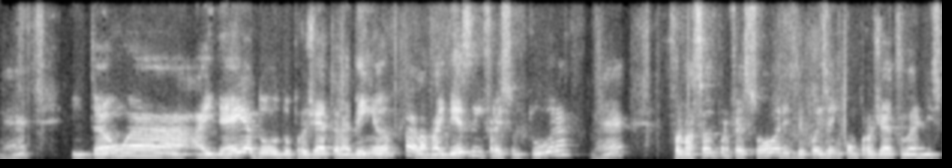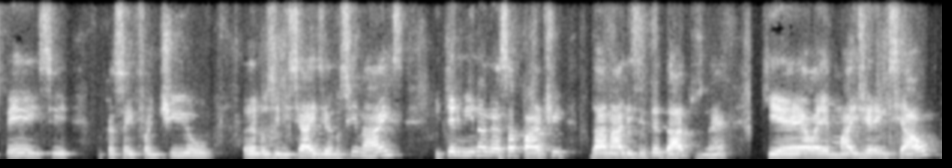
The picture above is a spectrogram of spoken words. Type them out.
Né? Então, a, a ideia do, do projeto é bem ampla, ela vai desde a infraestrutura, né? formação de professores, depois vem com projetos Learning Space, educação infantil, anos iniciais e anos finais, e termina nessa parte da análise de dados, né? que é, ela é mais gerencial,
